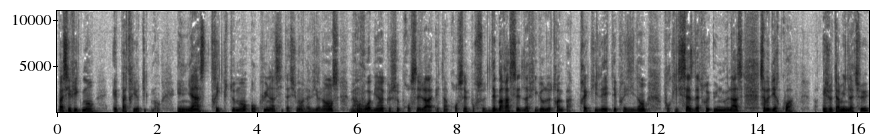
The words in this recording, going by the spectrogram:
pacifiquement et patriotiquement. Il n'y a strictement aucune incitation à la violence, mais on voit bien que ce procès-là est un procès pour se débarrasser de la figure de Trump après qu'il ait été président, pour qu'il cesse d'être une menace. Ça veut dire quoi? Et je termine là-dessus.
